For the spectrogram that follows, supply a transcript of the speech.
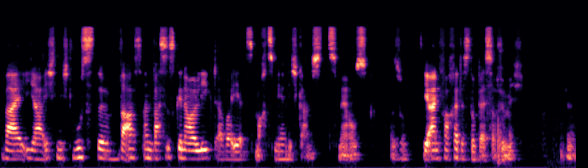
weil ja ich nicht wusste, was, an was es genau liegt, aber jetzt macht es mir eigentlich gar nichts mehr aus. Also je einfacher, desto besser für mich. Ja.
